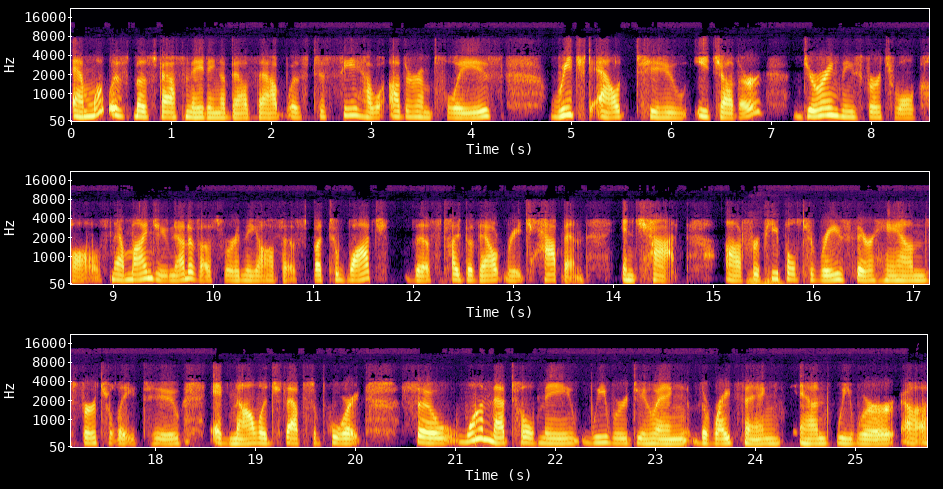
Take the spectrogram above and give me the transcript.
And what was most fascinating about that was to see how other employees reached out to each other during these virtual calls. Now, mind you, none of us were in the office, but to watch this type of outreach happen in chat uh, for mm-hmm. people to raise their hands virtually to acknowledge that support. So, one that told me we were doing the right thing and we were uh,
